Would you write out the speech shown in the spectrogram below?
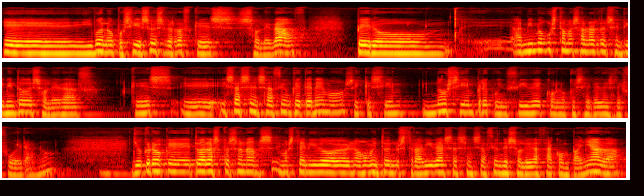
eh, y bueno, pues sí, eso es verdad que es soledad, pero eh, a mí me gusta más hablar del sentimiento de soledad, que es eh, esa sensación que tenemos y que no siempre coincide con lo que se ve desde fuera. ¿no? Yo creo que todas las personas hemos tenido en algún momento de nuestra vida esa sensación de soledad acompañada.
